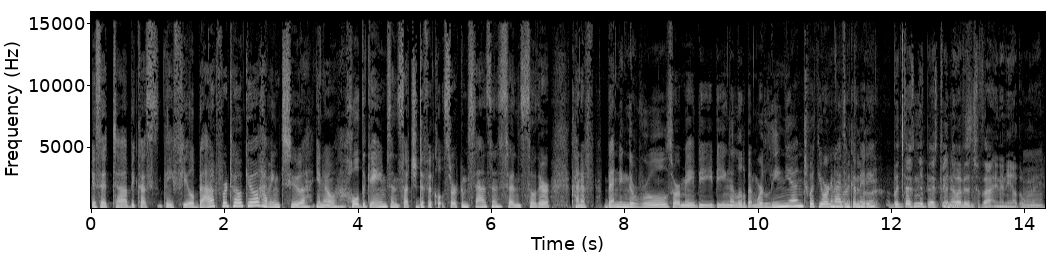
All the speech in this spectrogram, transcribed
Is it uh, because they feel bad for Tokyo having to, you know, hold the games in such difficult circumstances, and so they're kind of bending the rules, or maybe being a little bit more lenient with the organizing I committee? know. But there's no, there's been no evidence of that in any other way.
